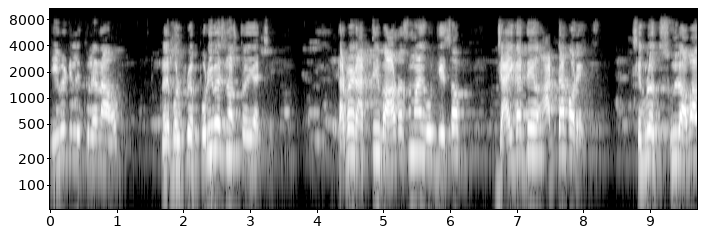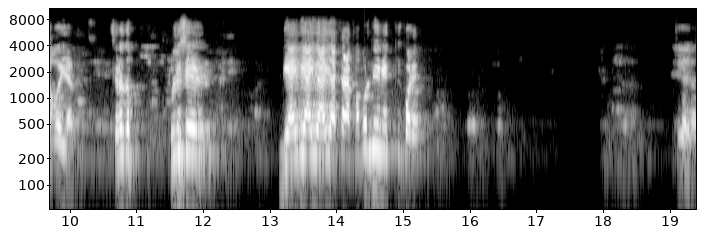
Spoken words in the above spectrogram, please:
জিবিটিলে তুলে না হোক নাহলে বোলপুরে পরিবেশ নষ্ট হয়ে যাচ্ছে। তারপরে রাত্রি বারোটার সময় ও যেসব জায়গাতে আড্ডা করে সেগুলো শুনলে অবাক হয়ে যাবে। সেটা তো পুলিশের ডিআইবি আই আই তারা খবর নিয়ে নে কি করে? ঠিক আছে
